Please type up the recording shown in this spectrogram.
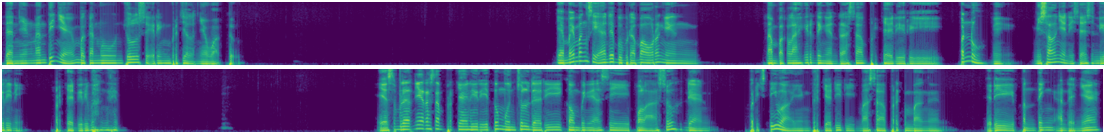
Dan yang nantinya bahkan muncul seiring berjalannya waktu. Ya memang sih ada beberapa orang yang nampak lahir dengan rasa percaya diri penuh. Misalnya nih saya sendiri nih percaya diri banget. Ya sebenarnya rasa percaya diri itu muncul dari kombinasi pola asuh dan peristiwa yang terjadi di masa perkembangan. Jadi penting adanya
